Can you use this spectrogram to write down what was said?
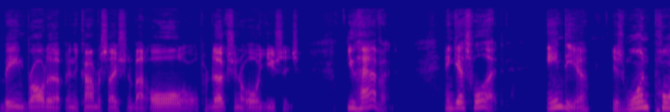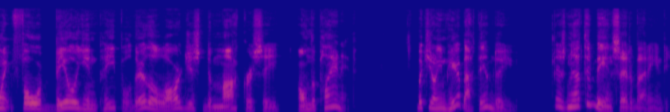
being brought up in the conversation about oil, oil production, or oil usage? You haven't. And guess what? India is 1.4 billion people. They're the largest democracy on the planet. But you don't even hear about them, do you? There's nothing being said about India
